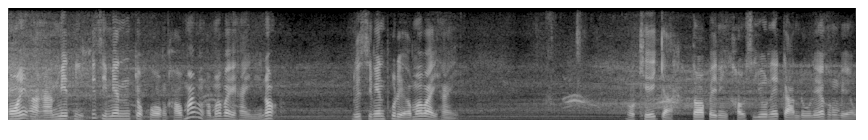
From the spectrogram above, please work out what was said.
ห้อยอาหารเม็ดนี่คือซีเมนเจ้าของเขามั่งเอามาไว้ให้นี่เนาะหรือซีเมนผู้ใดเอามาไว้ให้โอเคจ้ะต่อไปนี่เขาสิอยู่ในการดูแลของแวว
